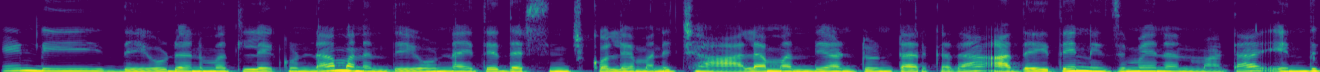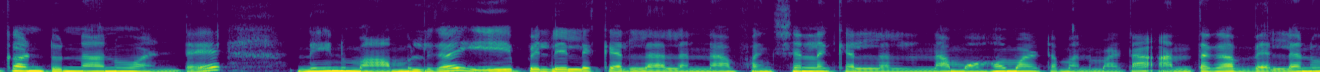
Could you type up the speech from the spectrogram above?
ఏంటి? దేవుడు అనుమతి లేకుండా మనం దేవుడిని అయితే దర్శించుకోలేమని చాలామంది అంటుంటారు కదా. అదైతే నిజమేనమాట ఎందుకు అంటున్నాను అంటే నేను మామూలుగా ఏ పెళ్ళిళ్ళకి వెళ్ళాలన్నా ఫంక్షన్లకు వెళ్ళాలన్నా మొహమాటం అనమాట అంతగా వెళ్ళను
